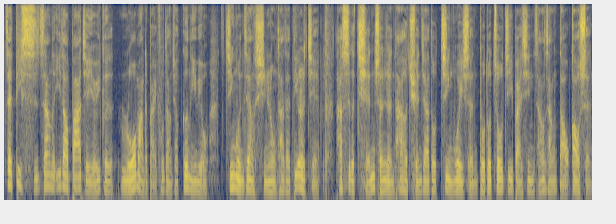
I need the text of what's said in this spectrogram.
在第十章的一到八节，有一个罗马的百夫长叫哥尼流。经文这样形容他，在第二节，他是个虔诚人，他和全家都敬畏神，多多周济百姓，常常祷告神。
